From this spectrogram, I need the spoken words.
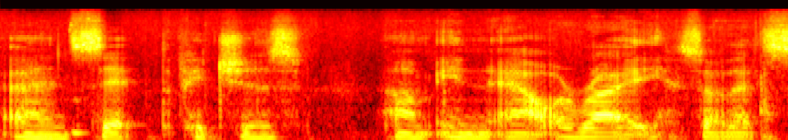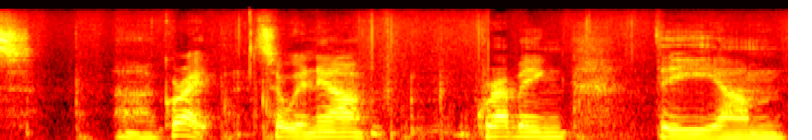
and set the pitches um, in our array. So that's uh, great. So we're now grabbing the um,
